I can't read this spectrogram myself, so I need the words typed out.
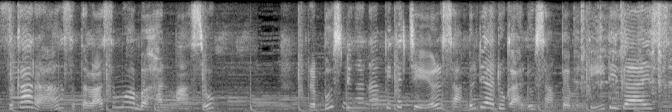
Sekarang setelah semua bahan masuk, rebus dengan api kecil sambil diaduk-aduk sampai mendidih guys.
